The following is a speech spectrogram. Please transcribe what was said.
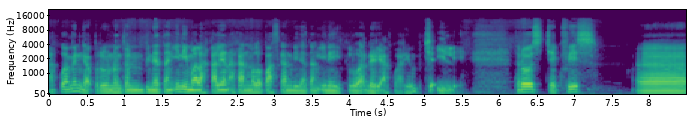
Aquaman nggak perlu nonton binatang ini, malah kalian akan melepaskan binatang ini keluar dari akuarium. Cile. Terus checkfish, eh,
